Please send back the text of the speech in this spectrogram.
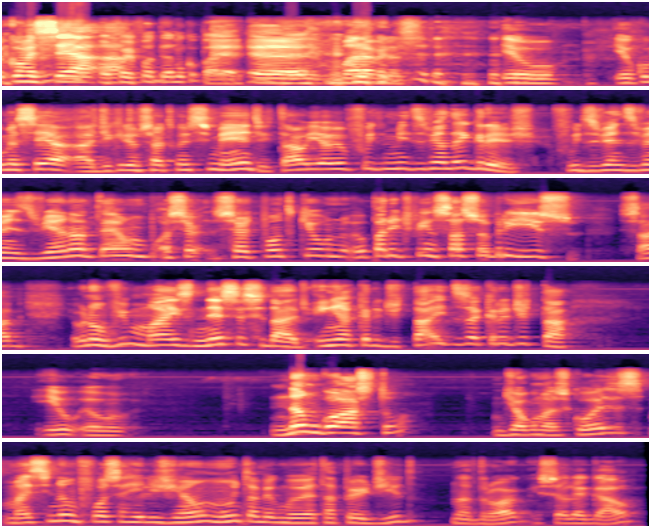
eu comecei a. Ou a- foi fodendo com o padre. é, é, maravilhoso. Eu, eu comecei a adquirir um certo conhecimento e tal, e eu fui me desviando da igreja. Fui desviando, desviando, desviando, até um certo ponto que eu, eu parei de pensar sobre isso, sabe? Eu não vi mais necessidade em acreditar e desacreditar. Eu, eu não gosto de algumas coisas, mas se não fosse a religião, muito amigo meu ia estar perdido na droga, isso é legal.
